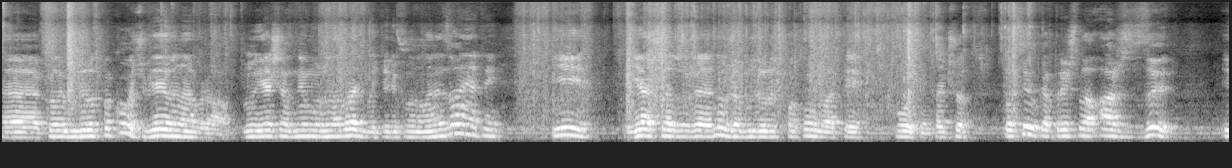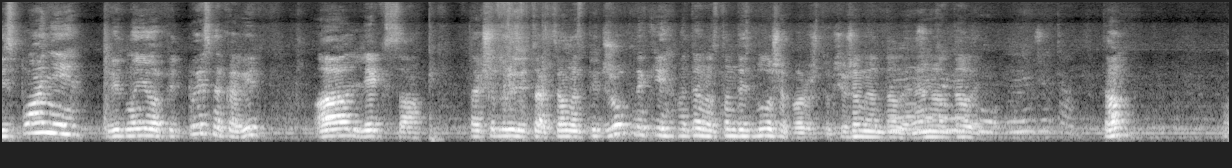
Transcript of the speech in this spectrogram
е, коли буду розпаковувати, щоб я його набрав. Ну я зараз не можу набрати, бо телефон у мене зайнятий. І я зараз вже, ну, вже буду розпаковувати потім. Так що посилка прийшла аж з Іспанії від моєго підписника від Алекса. Так що, друзі, так, це у нас піджопники. А де у нас там десь було ще пару штук. Чи вже ми віддали? Не, віддали. Там? О,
